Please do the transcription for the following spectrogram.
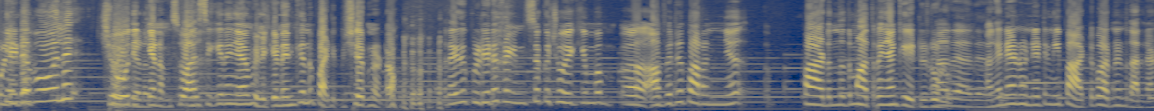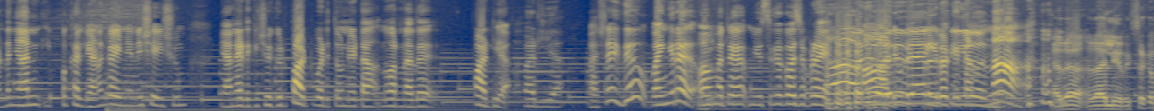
പുള്ളിയുടെ പോലെ ചോദിക്കണം. സ്വാസിക്കിനെ ഞാൻ വിളിക്കണം. എനിക്കൊന്ന് പഠിപ്പിച്ചു തരണം കേട്ടോ. അതായത് പുള്ളിയുടെ ഫ്രണ്ട്സ് ഒക്കെ ചോദിക്കുമ്പോൾ അവർ പറഞ്ഞ് പാടുന്നത് മാത്രമേ ഞാൻ കേട്ടിട്ടുള്ളൂ. അങ്ങനെയാണ് ഉണ്ണിയേട്ടൻ ഈ പാട്ട് പാടുന്നുണ്ട് അല്ലാണ്ട് ഞാൻ ഇപ്പൊ കല്യാണം കഴിഞ്ഞതിന് ശേഷം ഞാൻ ഇടയ്ക്ക് ചോദിക്കും പാട്ട് പാടിത്ത ഉണ്ണിയേട്ടാ? എന്ന് പറഞ്ഞാൽ പാടില്ല. പാടില്ല. പക്ഷെ ഇത് ഭയങ്കര മറ്റേ മ്യൂസിക് ഒക്കെ വെച്ചപ്പോഴേ ലിറിക്സ് ഒക്കെ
